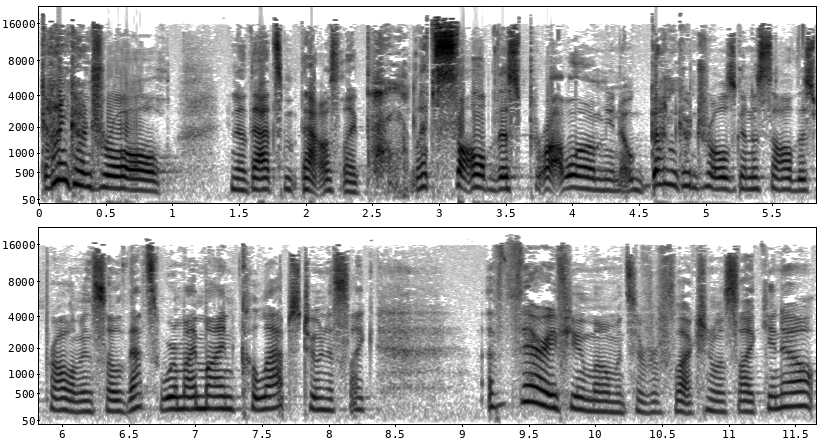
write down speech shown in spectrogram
gun control. You know, that's that was like, let's solve this problem. You know, gun control is going to solve this problem, and so that's where my mind collapsed to. And it's like a very few moments of reflection was like, you know,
